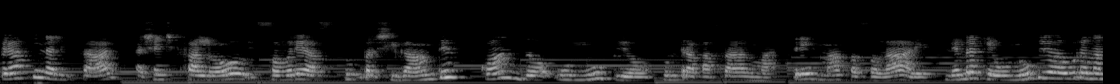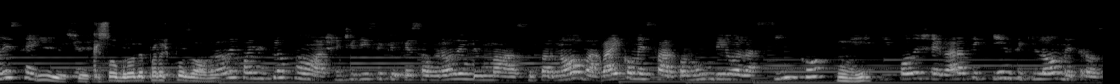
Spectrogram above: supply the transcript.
Para finalizar, a gente falou sobre as supergigantes. Quando o núcleo ultrapassar umas três massas solares, lembra que o núcleo é o remanescente. Isso, o que sobrou depois da explosão, né? Sobrou depois da explosão. A gente disse que o que sobrou de uma supernova vai começar com 1,5 Uhum. e, e pode chegar até 15 quilômetros.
